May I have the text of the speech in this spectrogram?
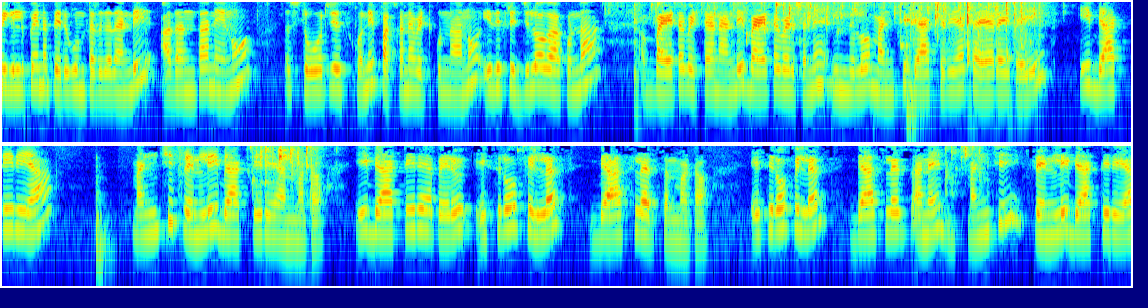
మిగిలిపోయిన పెరుగు ఉంటుంది కదండి అదంతా నేను స్టోర్ చేసుకొని పక్కన పెట్టుకున్నాను. ఇది ఫ్రిడ్జ్లో కాకుండా బయట పెట్టానండి. బయట పెడితేనే ఇందులో మంచి బ్యాక్టీరియా తయారవుతాయి ఈ బ్యాక్టీరియా మంచి ఫ్రెండ్లీ బ్యాక్టీరియా అన్నమాట. ఈ బ్యాక్టీరియా పేరు ఎసిరోఫిల్లర్స్ బ్యాస్లర్స్ అనమాట ఎసిరోఫిల్లర్స్ బ్యాస్లర్స్ అనే మంచి ఫ్రెండ్లీ బ్యాక్టీరియా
